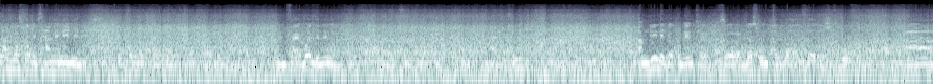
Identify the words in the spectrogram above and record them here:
Last bus stop is how many minutes? It's almost uh, 25 minutes. In five. What's the name of the place? I see. Mile two. I'm doing a documentary, so I just want to. That's why I said you should go fast. Ah,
